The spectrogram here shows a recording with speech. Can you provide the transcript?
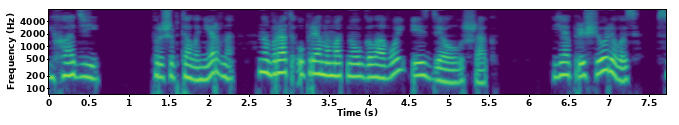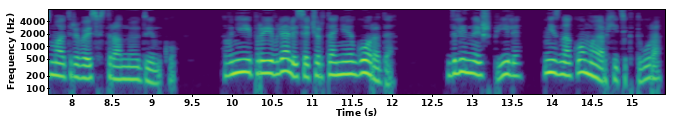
«Не ходи», — прошептала нервно, но брат упрямо мотнул головой и сделал шаг. Я прищурилась, всматриваясь в странную дымку. В ней проявлялись очертания города. Длинные шпили, незнакомая архитектура.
